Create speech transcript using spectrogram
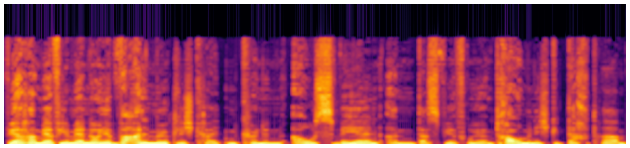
Wir haben ja viel mehr neue Wahlmöglichkeiten, können auswählen, an das wir früher im Traume nicht gedacht haben.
